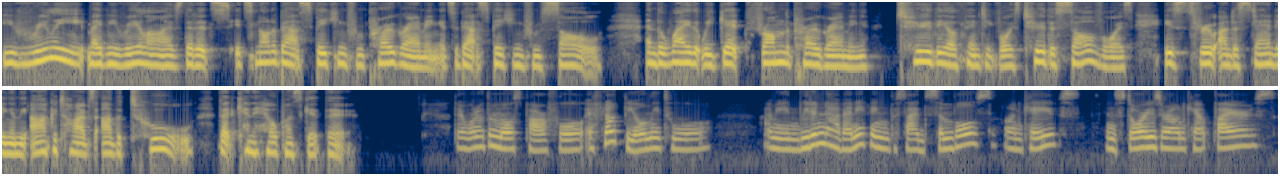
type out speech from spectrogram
you've really made me realize that it's it's not about speaking from programming it's about speaking from soul and the way that we get from the programming to the authentic voice, to the soul voice is through understanding and the archetypes are the tool that can help us get there. They're one of the most powerful, if not the only tool. I mean, we didn't have anything besides symbols on caves and stories around campfires.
